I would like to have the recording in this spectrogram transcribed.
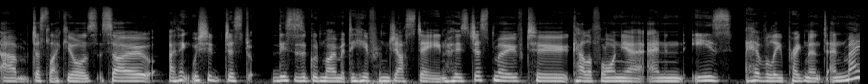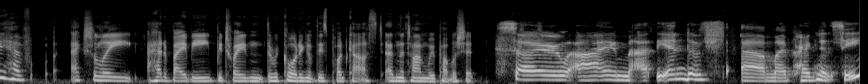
um, just like yours. So I think we should just, this is a good moment to hear from Justine, who's just moved to California and is heavily pregnant and may have actually had a baby between the recording of this podcast and the time we publish it. So I'm at the end of uh, my pregnancy,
